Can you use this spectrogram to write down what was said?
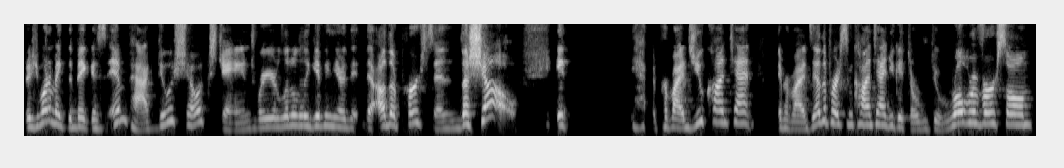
But if you want to make the biggest impact, do a show exchange where you're literally giving the, the other person the show. It, it provides you content, it provides the other person content. You get to do role reversal.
